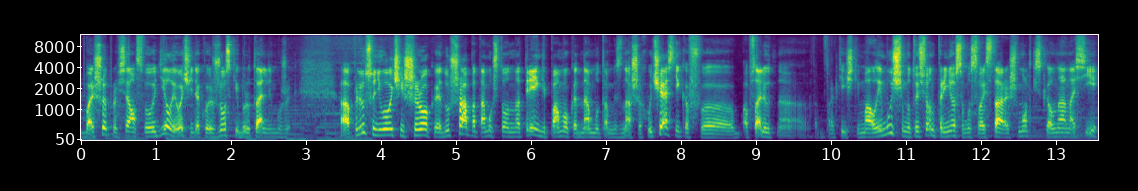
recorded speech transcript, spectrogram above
большой профессионал своего дела и очень такой жесткий, брутальный мужик. А плюс у него очень широкая душа, потому что он на тренинге помог одному там из наших участников, абсолютно там, практически малоимущему. То есть он принес ему свои старые шмотки, сказал, на, носи.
